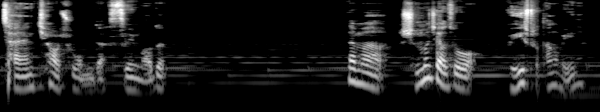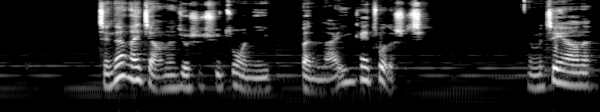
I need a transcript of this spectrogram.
才能跳出我们的思维矛盾。那么，什么叫做为所当为呢？简单来讲呢，就是去做你本来应该做的事情。那么这样呢，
